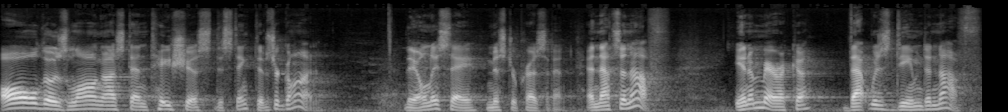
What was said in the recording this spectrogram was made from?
All those long, ostentatious distinctives are gone. They only say Mr. President, and that's enough. In America, that was deemed enough.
